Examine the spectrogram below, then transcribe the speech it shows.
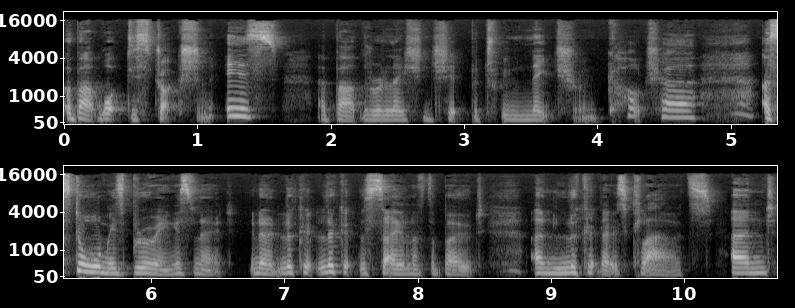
about what destruction is, about the relationship between nature and culture. A storm is brewing, isn't it? You know, look at look at the sail of the boat and look at those clouds. And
